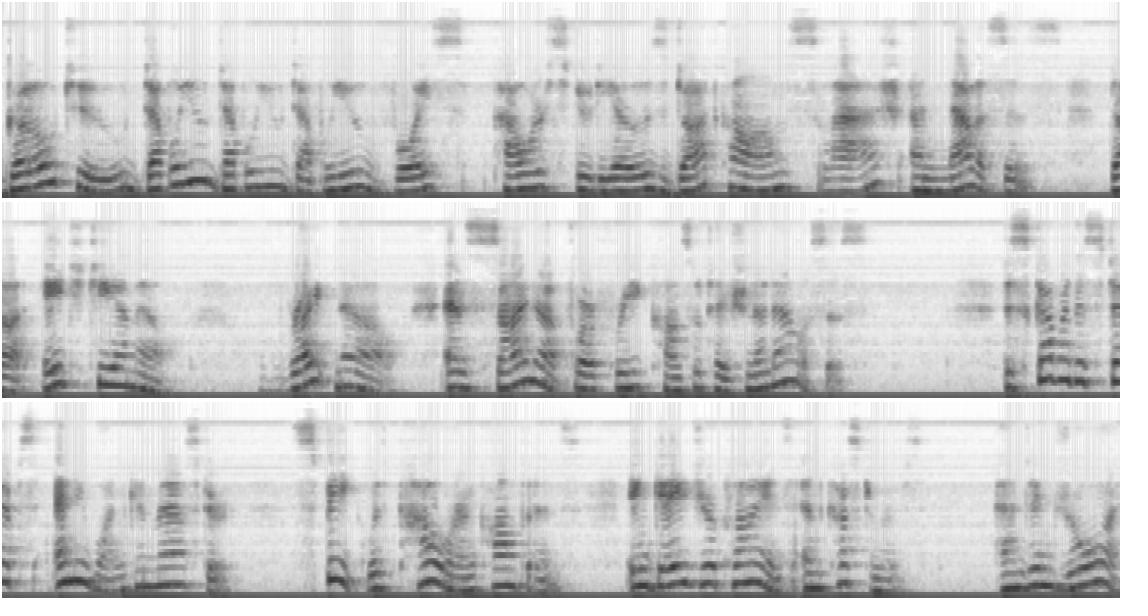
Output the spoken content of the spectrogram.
Go to www.voicepowerstudios.com slash analysis.html right now and sign up for a free consultation analysis. Discover the steps anyone can master. Speak with power and confidence. Engage your clients and customers. And enjoy.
